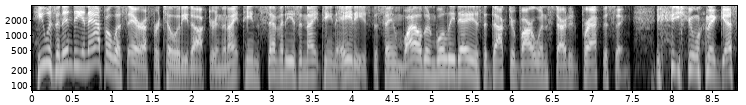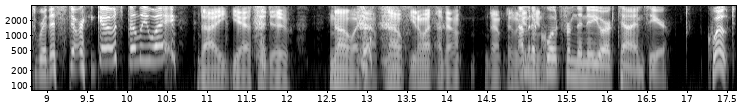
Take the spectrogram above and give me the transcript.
He was an Indianapolis era fertility doctor in the 1970s and 1980s, the same wild and woolly days that Dr. Barwin started practicing. you want to guess where this story goes, Billy Wayne? I yes, I do. No, I don't. No, you know what? I don't. Don't. It'll I'm going to quote from the New York Times here. Quote,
